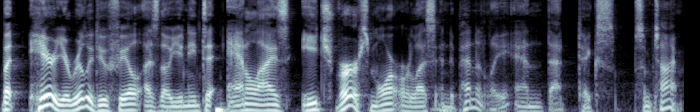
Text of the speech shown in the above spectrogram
But here you really do feel as though you need to analyze each verse more or less independently, and that takes some time.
